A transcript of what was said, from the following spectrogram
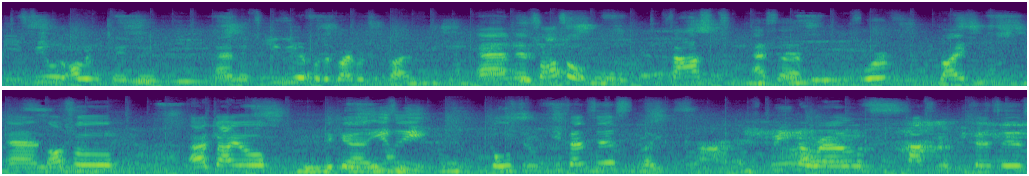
be field orientated and it's easier for the driver to drive. And it's also fast as a swerve drive and also agile. It can easily go through defenses, like swing around past through defenses,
